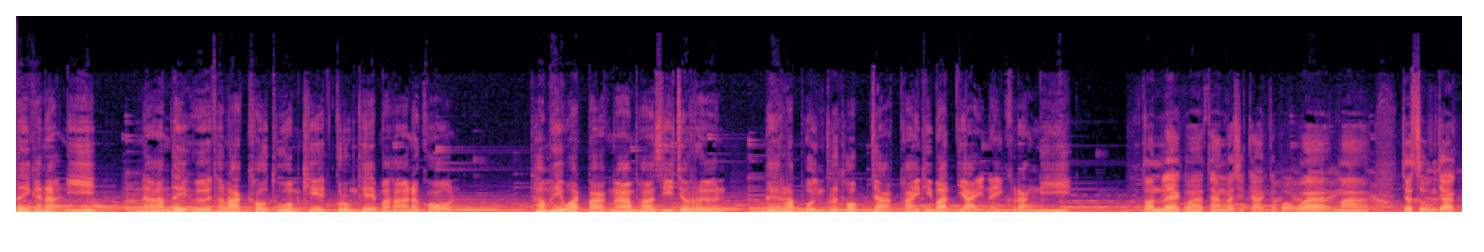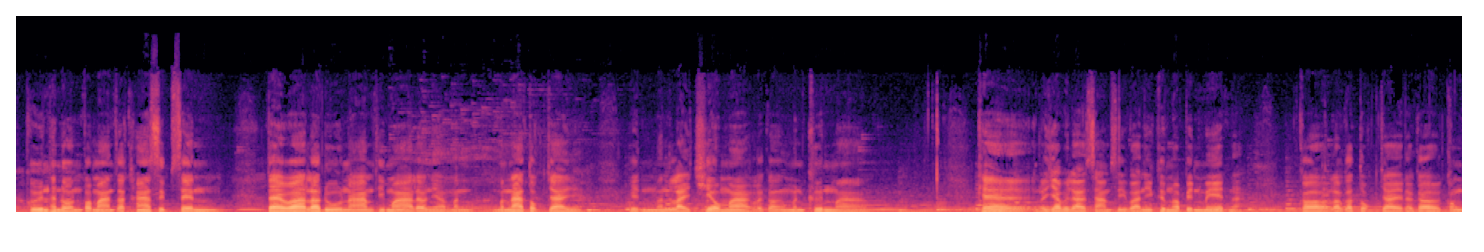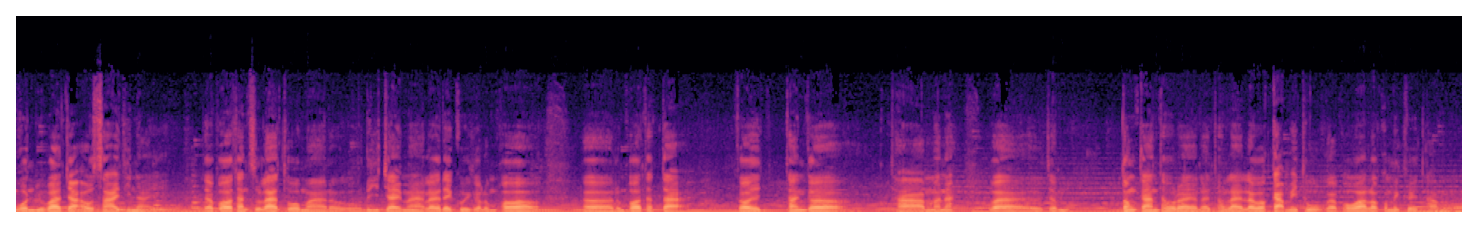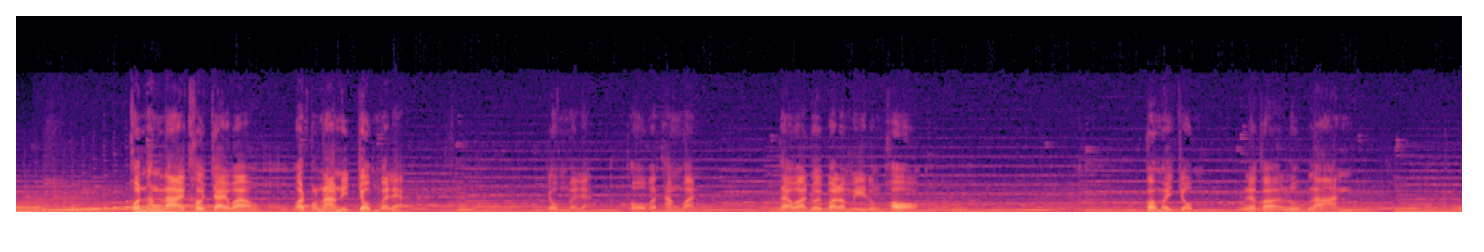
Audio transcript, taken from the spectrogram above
ในขณะนี้น้ำได้เอ่อทะลักเข้าท่วมเขตกรุงเทพมหานครทำให้วัดปากน้ำภาษีเจริญ ได้รับผลกระทบจากภัยพิบัติใหญ่ในครั้งนี้ ตอนแรกว่าทางราชการก็บอกว่ามาจะสูงจากพื้นถนนประมาณสัก 50 เซนแต่ว่าเราดูน้ำที่มาแล้วเนี่ยมันมันน่าตกใจ เห็นมันไหลเชี่ยวมากแล้วก็มันขึ้นมา แค่ระยะเวลา 3-4 วันนี้ขึ้นมาเป็นเมตรนะก็เราก็ตกใจแล้วก็กังวลอยู่ว่าจะเอาสายที่ไหน แต่พอท่านสุราศ์โทรมาแล้วโอ้ดีใจมากแล้วได้คุยกับหลวงพ่อหลวงพ่อทัตตะ ก็ท่านก็ถามมานะว่าจะต้องการเท่าไหร่อะไรเท่าไหร่เราก็กลับไม่ถูกอะเพราะว่าเราก็ไม่เคยทำคนทั้งหลายเข้าใจว่าวัดปากน้ำนี่จมไปแล้ว จมไปแล้ว โทรกันทั้งวัน แต่ว่าด้วยบารมีหลวงพ่อ ก็ไม่จม แล้วก็ลูกหลาน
